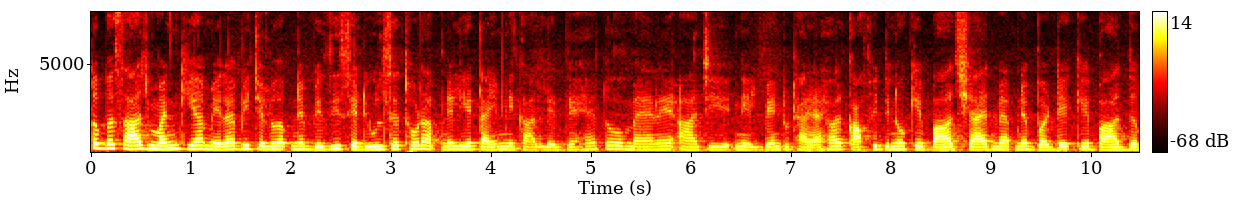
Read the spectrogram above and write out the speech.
तो बस आज मन किया, मेरा भी चलो अपने बिज़ी शेड्यूल से थोड़ा अपने लिए टाइम निकाल लेते हैं। तो मैंने आज ये नेल पेंट उठाया है और काफ़ी दिनों के बाद शायद मैं अपने बर्थडे के बाद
